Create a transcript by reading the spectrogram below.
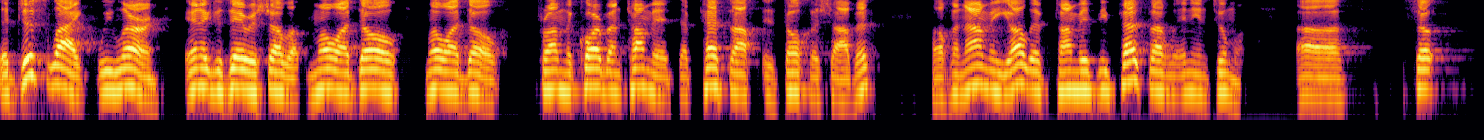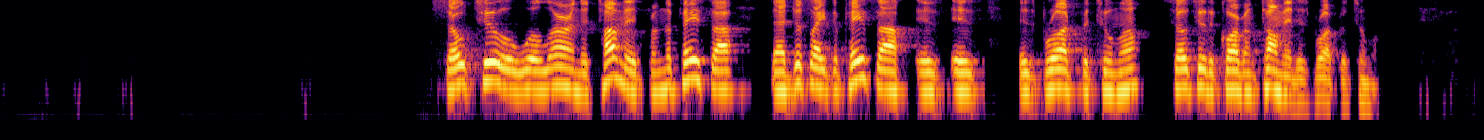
That just like we learn in a Gezerah Shabbat, Moado, Moado, from the Korban Tamid, that Pesach is Docha Shabbos. Hachanami Yalif Tamid mi Pesach le'inyan Tumah. Uh, so, so too we'll learn the Tamid from the Pesach that just like the Pesach is is is brought betuma, so too the Korban Tamid is brought betuma.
